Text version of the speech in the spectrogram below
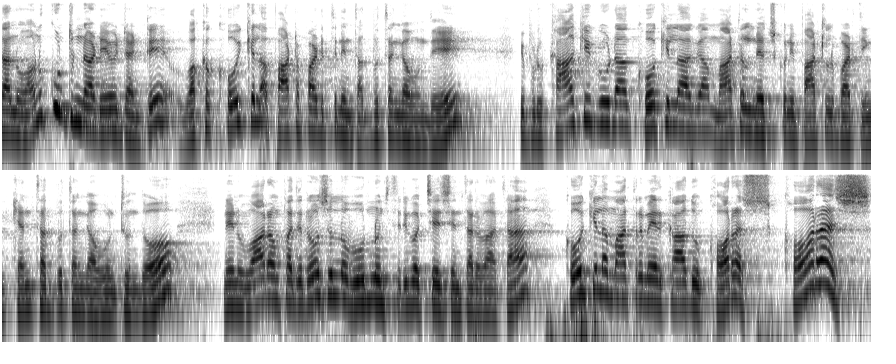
తను అనుకుంటున్నాడు ఏమిటంటే ఒక కోకిల పాట పాడితే నేను అద్భుతంగా ఉంది. ఇప్పుడు కాకి కూడా కోకిలాగా మాటలు నేర్చుకుని పాటలు పాడితే ఇంకెంత అద్భుతంగా ఉంటుందో. నేను వారం పది రోజుల్లో ఊరు నుంచి తిరిగి వచ్చేసిన తర్వాత కోకిల మాత్రమే కాదు కోరస్ కోరస్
